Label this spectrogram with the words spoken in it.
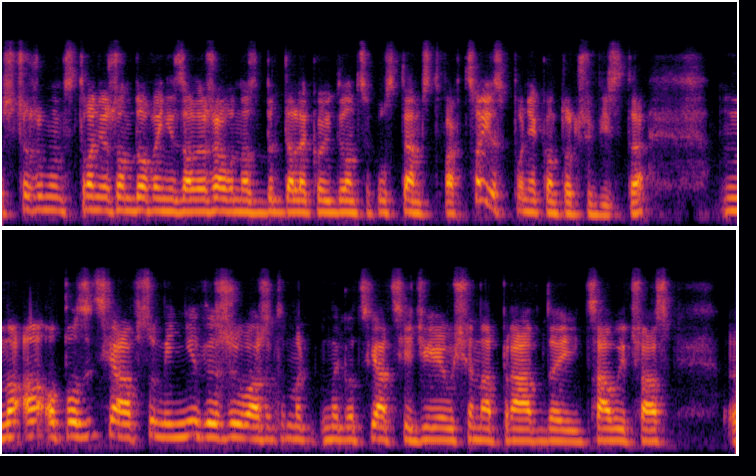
szczerze mówiąc stronie rządowej nie zależało na zbyt daleko idących ustępstwach, co jest poniekąd oczywiste. No a opozycja w sumie nie wierzyła, że te negocjacje dzieją się naprawdę i cały czas y,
